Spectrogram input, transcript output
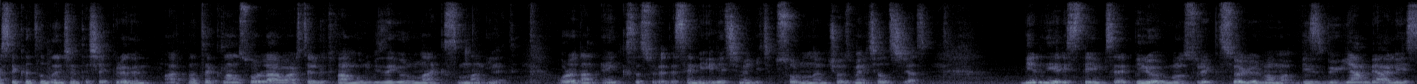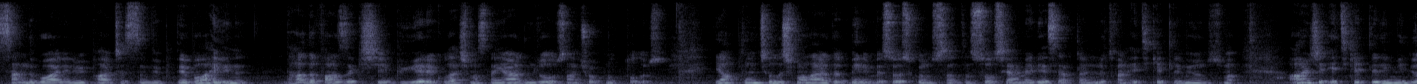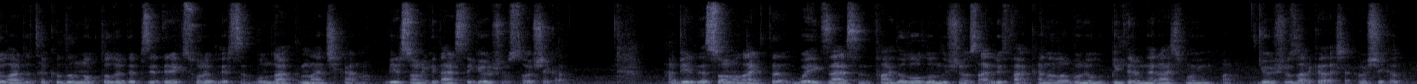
Derse katıldığın için teşekkür ederim. Aklına takılan sorular varsa lütfen bunu bize yorumlar kısmından ilet. Oradan en kısa sürede seninle iletişime geçip sorunlarını çözmeye çalışacağız. Bir diğer isteğimse, biliyorum bunu sürekli söylüyorum ama biz büyüyen bir aileyiz, sen de bu ailenin bir parçasısın ve bu ailenin daha da fazla kişiye büyüyerek ulaşmasına yardımcı olursan çok mutlu oluruz. Yaptığın çalışmalarda benim ve söz konusu sanatın sosyal medya hesaplarını lütfen etiketlemeyi unutma. Ayrıca etiketlediğim videolarda takıldığın noktaları da bize direkt sorabilirsin. Bunu da aklından çıkarma. Bir sonraki derste görüşürüz. Hoşçakal. Ha bir de son olarak da bu egzersizin faydalı olduğunu düşünüyorsan lütfen kanala abone olup bildirimleri açmayı unutma. Görüşürüz arkadaşlar. Hoşçakalın.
